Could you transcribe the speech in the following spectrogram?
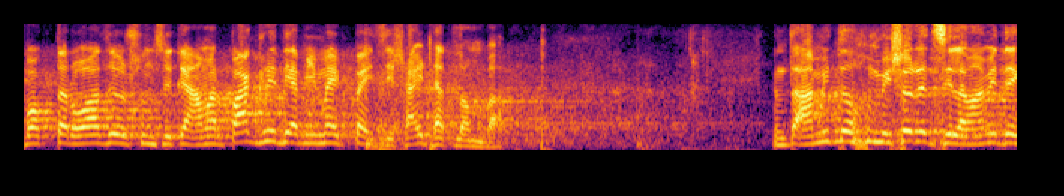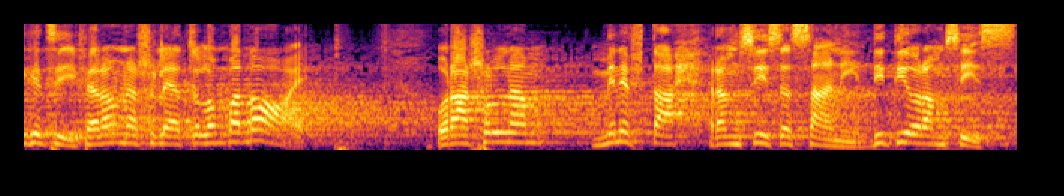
বক্তার ওয়াজেও শুনছি কি, আমার পাগড়ি দিয়ে আমি মাইপ পাইছি, ষাট হাত লম্বা। কিন্তু আমি তো মিশরে ছিলাম, আমি দেখেছি, ফেরাউন আসলে এত লম্বা নয়। ওর আসল নাম মিনেফতাহ রামসিস সানি দ্বিতীয় রামসিস।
